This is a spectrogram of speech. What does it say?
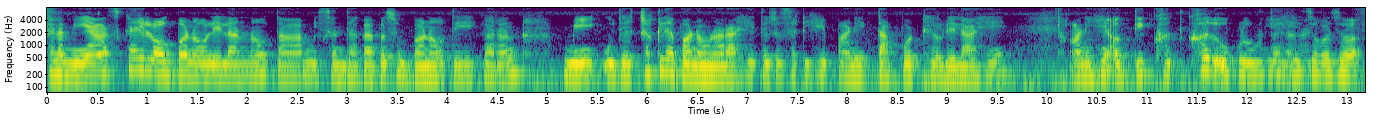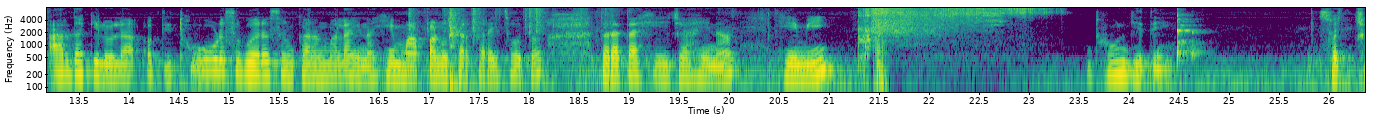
चला मी आज काही लॉग बनवलेला नव्हता. मी संध्याकाळपासून बनवते कारण मी उद्या चकल्या बनवणार आहे. त्याच्यासाठी हे पाणी तापवत ठेवलेलं आहे आणि हे अगदी खदखद उकळून हे जवळजवळ अर्धा किलोला अगदी थोडंसं बरं असेल कारण मला आहे ना हे मापानुसार करायचं होतं. तर आता हे जे आहे ना हे मी धुवून घेते. स्वच्छ.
